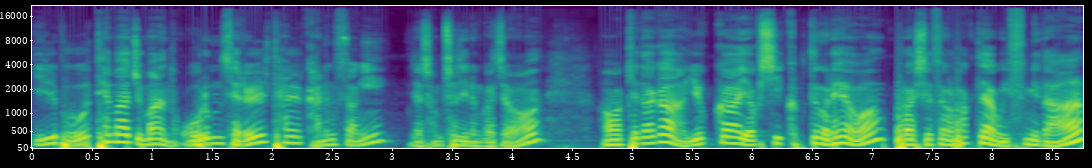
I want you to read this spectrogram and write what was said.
일부 테마주만 오름세를 탈 가능성이 이제 점쳐지는 거죠. 어, 게다가 유가 역시 급등을 해요. 불확실성을 확대하고 있습니다.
